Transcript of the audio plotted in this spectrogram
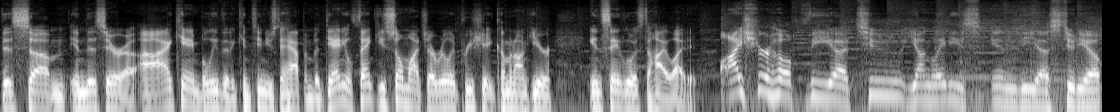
this um, in this era. I can't believe that it continues to happen. But Daniel, thank you so much. I really appreciate you coming on here in St. Louis to highlight it. I sure hope the uh, two young ladies in the uh, studio,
